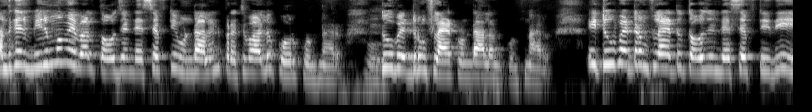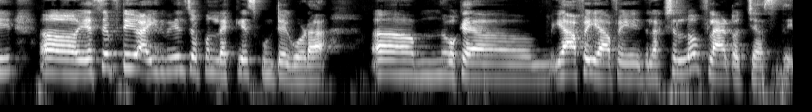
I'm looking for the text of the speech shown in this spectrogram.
అందుకని మినిమం ఇవాళ థౌజండ్ ఎస్ఎఫ్టీ ఉండాలని ప్రతి వాళ్ళు కోరుకుంటున్నారు. టూ బెడ్రూమ్ ఫ్లాట్ ఉండాలనుకుంటున్నారు. ఈ టూ బెడ్రూమ్ ఫ్లాట్ థౌజండ్ ఎస్ఎఫ్టీది ఎస్ఎఫ్టీ ఐదు వేలు చొప్పున లెక్కేసుకుంటే కూడా ఒక యాభై యాభై ఐదు లక్షల్లో ఫ్లాట్ వచ్చేస్తుంది.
